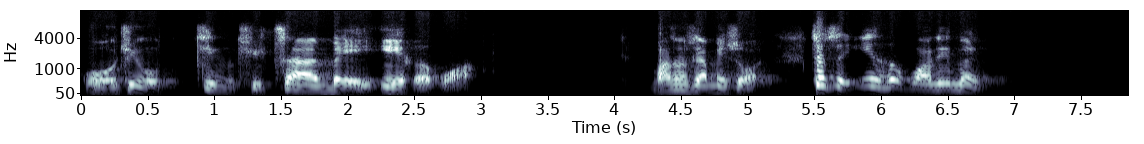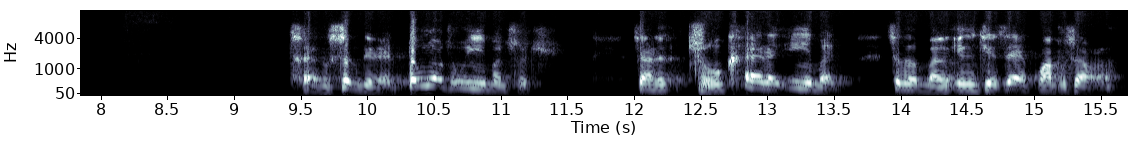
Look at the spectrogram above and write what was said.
我就进去赞美耶和华。马上下面说，这是耶和华的门。成圣的人都要从一门出去，这样的主开了一门，这个门阴间再也关不上了。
